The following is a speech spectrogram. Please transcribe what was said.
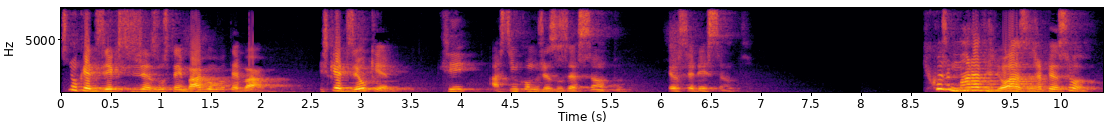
Isso não quer dizer que se Jesus tem barba, eu vou ter barba. Isso quer dizer o quê? Que assim como Jesus é santo, eu serei santo. Que coisa maravilhosa, já pensou?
